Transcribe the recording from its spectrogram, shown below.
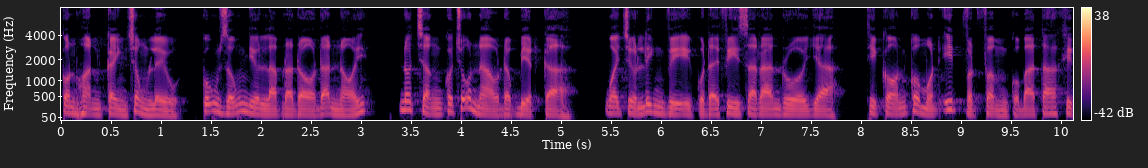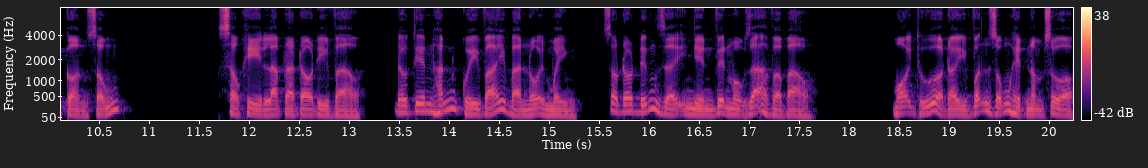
Còn hoàn cảnh trong lều cũng giống như Labrador đã nói nó chẳng có chỗ nào đặc biệt cả. Ngoại trừ linh vị của đại phi Saranruya thì còn có một ít vật phẩm của bà ta khi còn sống. Sau khi Labrador đi vào, Đầu tiên hắn quỳ vái bà nội mình, sau đó đứng dậy nhìn viên mộc dã và bảo Mọi thứ ở đây vẫn giống hệt năm xưa.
